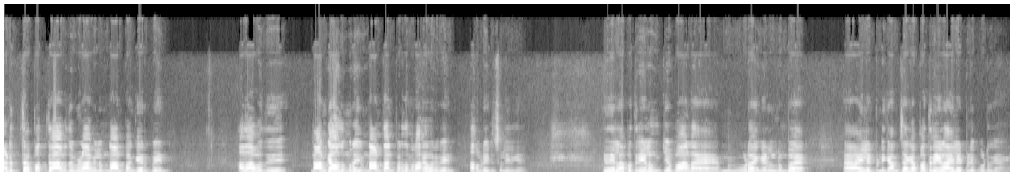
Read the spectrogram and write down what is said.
அடுத்த பத்தாவது விழாவிலும் நான் பங்கேற்பேன். அதாவது நான்காவது முறையும் நான் தான் பிரதமராக வருவேன் அப்படின்னு சொல்லியிருக்காரு. இது எல்லா பத்திரிகைகளும் முக்கியமான ஊடகங்கள் ரொம்ப ஹைலைட் பண்ணி காமிச்சாங்க. பத்திரிகைகளும் ஹைலைட் பண்ணி போட்டிருக்காங்க.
